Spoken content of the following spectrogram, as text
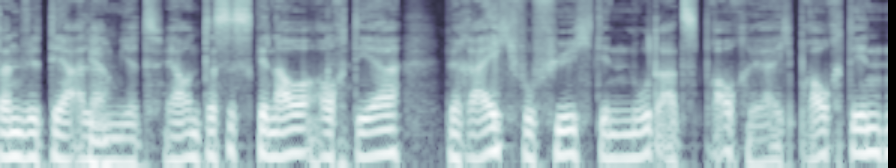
dann wird der alarmiert. Ja, ja und das ist genau okay. auch der Bereich, wofür ich den Notarzt brauche. Ja, ich brauche den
